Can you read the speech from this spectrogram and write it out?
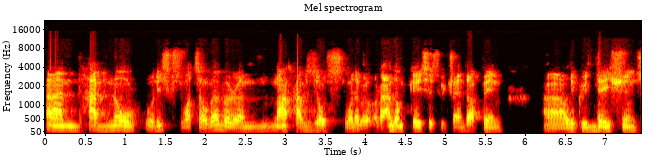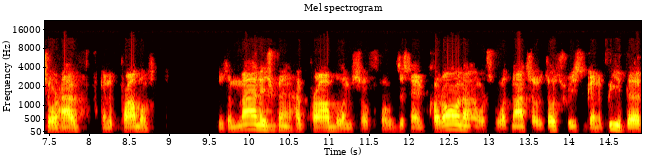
and have no risks whatsoever, and not have those whatever random cases which end up in uh, liquidations or have kind of problems the management, have problems of, of the same corona or whatnot. So those risks are going to be there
